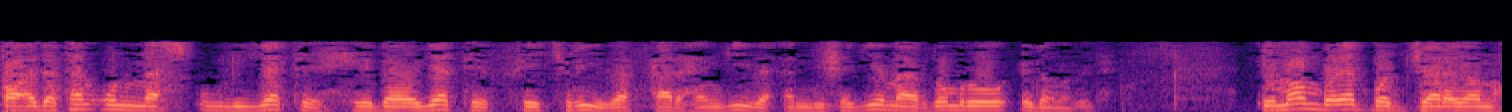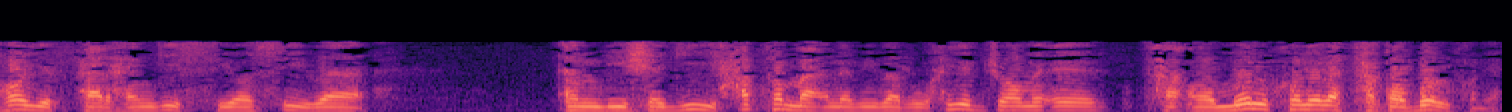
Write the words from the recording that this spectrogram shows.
قاعدتا اون مسئولیت هدایت فکری و فرهنگی و اندیشگی مردم رو ادامه بده. امام باید با جریانهای فرهنگی سیاسی و اندیشگی حتی معنوی و روحی جامعه تعامل کنه و تقابل کنه.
